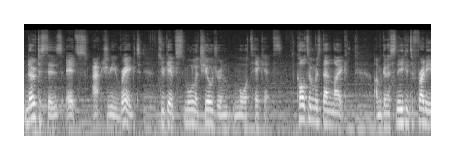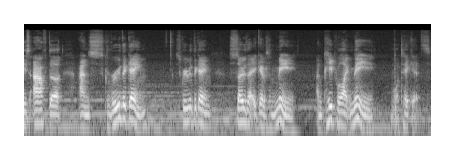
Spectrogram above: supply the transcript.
notices it's actually rigged to give smaller children more tickets. Colton was then like, I'm gonna sneak into Freddy's after and screw the game, screw with the game, so that it gives me and people like me more tickets.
